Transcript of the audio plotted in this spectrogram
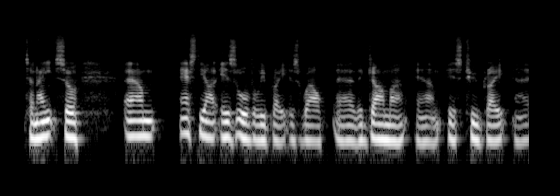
tonight. So. Um, SDR is overly bright as well. Uh, the gamma um, is too bright. Uh,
